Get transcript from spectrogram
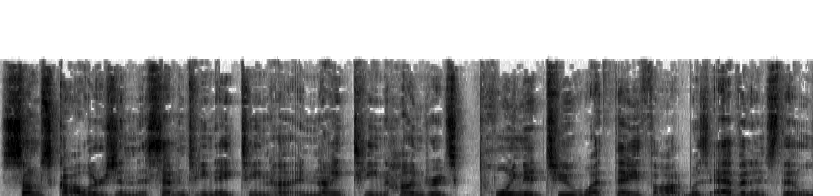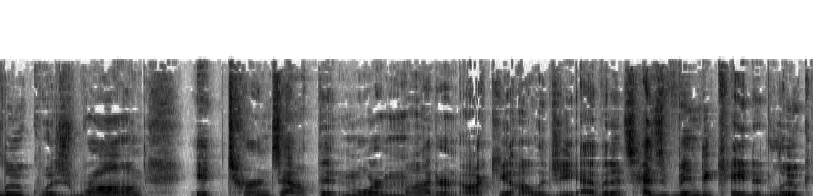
some scholars in the 17, 18, and 1900s pointed to what they thought was evidence that Luke was wrong. It turns out that more modern archaeology evidence has vindicated Luke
